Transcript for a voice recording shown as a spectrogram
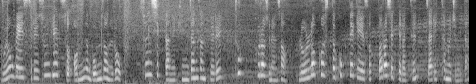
무용 베이스를 숨길 수 없는 몸선으로 순식간에 긴장 상태를 툭 풀어주면서 롤러코스터 꼭대기에서 떨어질 때 같은 짜릿함을 줍니다.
